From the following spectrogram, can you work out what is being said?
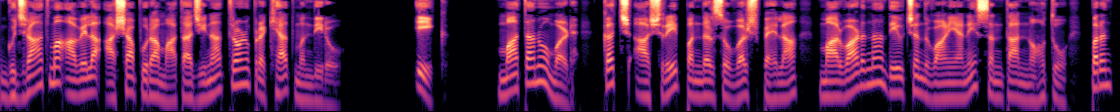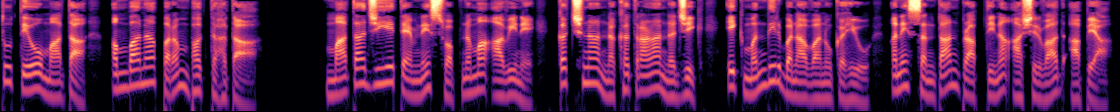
ગુજરાતમાં આવેલા આશાપુરા માતાજીના ત્રણ પ્રખ્યાત મંદિરો. એક, માતાનો મઢ, કચ્છ આશરે પંદરસો વર્ષ પહેલાં મારવાડના દેવચંદ વાણિયાને સંતાન નહોતું, પરંતુ તેઓ માતા અંબાના પરમ ભક્ત હતા. માતાજીએ તેમને સ્વપ્નમાં આવીને કચ્છના નખત્રાણા નજીક એક મંદિર બનાવવાનું કહ્યું અને સંતાન પ્રાપ્તિના આશીર્વાદ આપ્યા.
